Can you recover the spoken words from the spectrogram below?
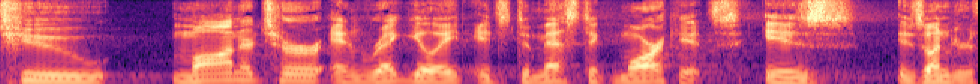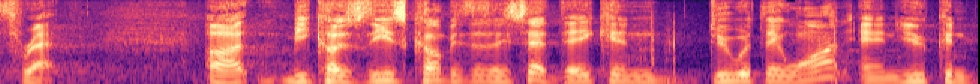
to monitor and regulate its domestic markets is, is under threat. Uh, because these companies, as I said, they can do what they want, and you can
